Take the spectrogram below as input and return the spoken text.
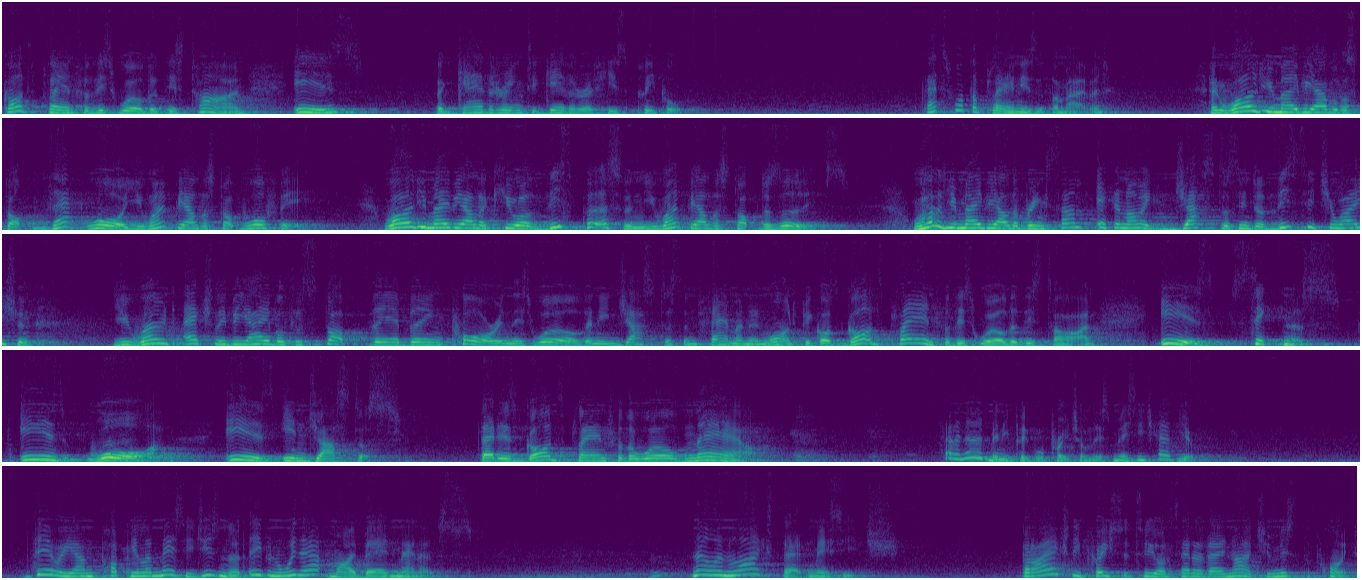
God's plan for this world at this time is the gathering together of his people. That's what the plan is at the moment. And while you may be able to stop that war, you won't be able to stop warfare. While you may be able to cure this person, you won't be able to stop disease. While you may be able to bring some economic justice into this situation, you won't actually be able to stop there being poor in this world and injustice and famine and want because God's plan for this world at this time is sickness, is war, is injustice. That is God's plan for the world now. Haven't heard many people preach on this message, have you? Very unpopular message, isn't it? Even without my bad manners. No one likes that message. But I actually preached it to you on Saturday night. You missed the point,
